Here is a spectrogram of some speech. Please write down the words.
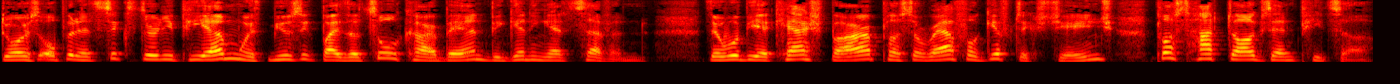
Doors open at 6:30 p.m. with music by the Zulkar Band beginning at 7. There will be a cash bar plus a raffle gift exchange plus hot dogs and pizza.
